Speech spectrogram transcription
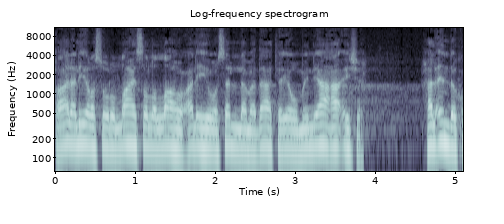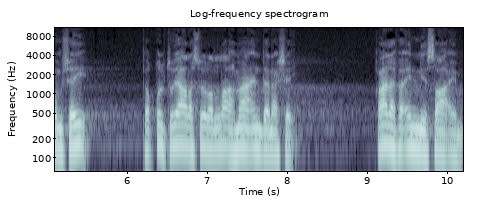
قال لي رسول الله صلى الله عليه وسلم ذات يوم يا عائشة هل عندكم شيء؟ فقلت يا رسول الله ما عندنا شيء. قال فإني صائم.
